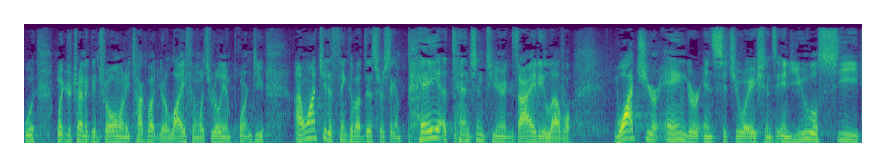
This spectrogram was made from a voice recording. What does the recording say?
what you're trying to control, when you talk about your life and what's really important to you, I want you to think about this for a second. Pay attention to your anxiety level. Watch your anger in situations, and you will see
